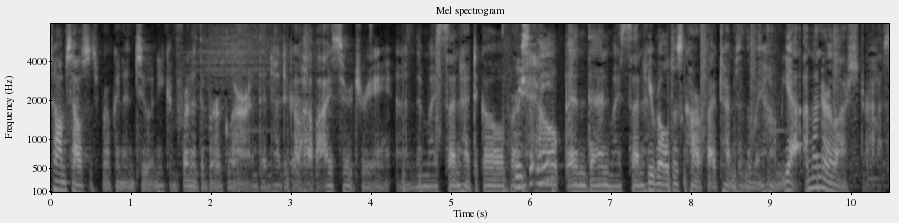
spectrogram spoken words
Tom's house was broken into and he confronted the burglar and then had to go have eye surgery. And then my son had to go over Recently? and help. And then my son, he rolled his car five times on the way home. Yeah, I'm under a lot of stress.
